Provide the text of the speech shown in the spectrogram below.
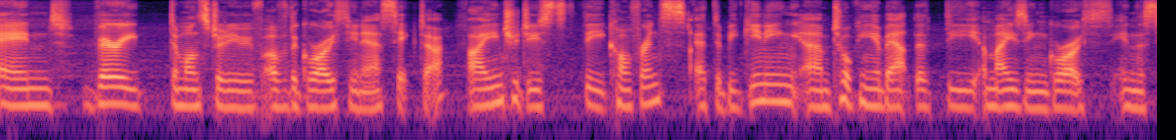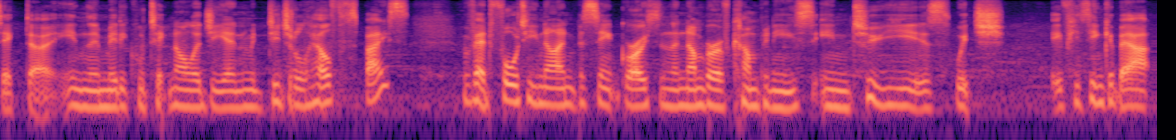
and very demonstrative of the growth in our sector. I introduced the conference at the beginning, um, talking about the, the amazing growth in the sector in the medical technology and digital health space. We've had 49% growth in the number of companies in two years, which, if you think about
